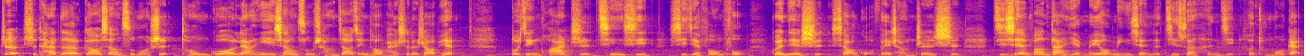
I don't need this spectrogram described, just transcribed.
这是它的高像素模式，通过两亿像素长焦镜头拍摄的照片，不仅画质清晰、细节丰富，关键是效果非常真实，极限放大也没有明显的计算痕迹和涂抹感。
